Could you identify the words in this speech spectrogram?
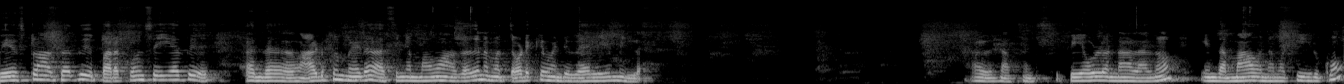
வேஸ்ட்டும் ஆகாது பறக்கவும் செய்யாது. அந்த அடுப்பு மேடை அசிங்கமாகவும் ஆகாது. நம்ம துடைக்க வேண்டிய வேலையும் இல்லை. அவ்வளோதான் ஃப்ரெண்ட்ஸ் இப்போ எவ்வளோ நாள் இந்த மாவு நமக்கு இருக்கும்.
